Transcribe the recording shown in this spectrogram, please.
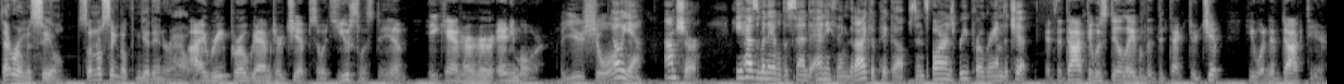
That room is sealed, so no signal can get in or out. I reprogrammed her chip so it's useless to him. He can't hurt her anymore. Are you sure? Oh, yeah, I'm sure. He hasn't been able to send anything that I could pick up since Barnes reprogrammed the chip. If the doctor was still able to detect her chip, he wouldn't have docked here.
